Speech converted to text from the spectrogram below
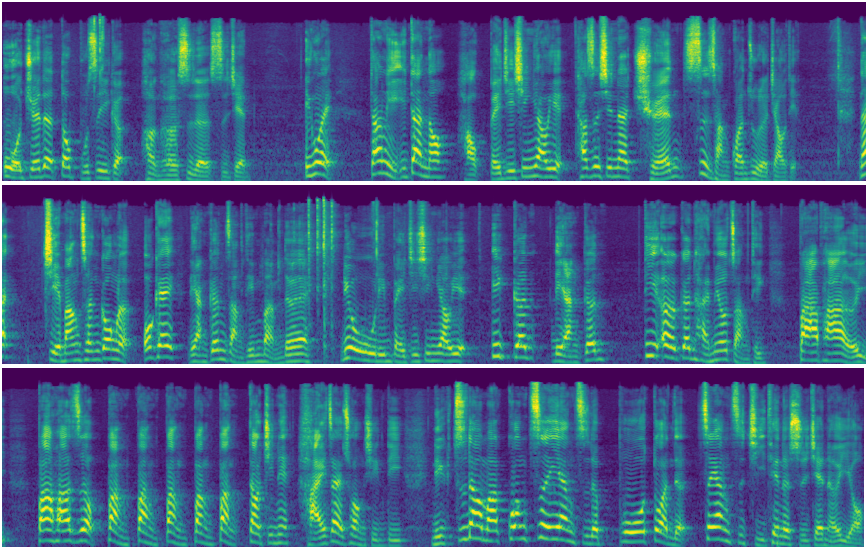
我觉得都不是一个很合适的时间，因为当你一旦哦好，北极星药业它是现在全市场关注的焦点，那解盲成功了，OK，两根涨停板，对不对？六五零北极星药业一根两根，第二根还没有涨停，八趴而已，八趴之后棒棒棒棒棒，到今天还在创新低，你知道吗？光这样子的波段的这样子几天的时间而已哦。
